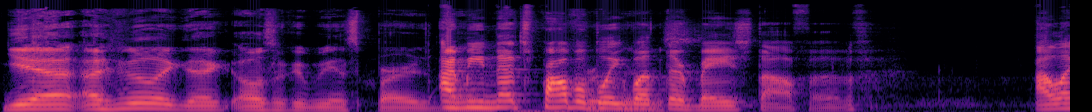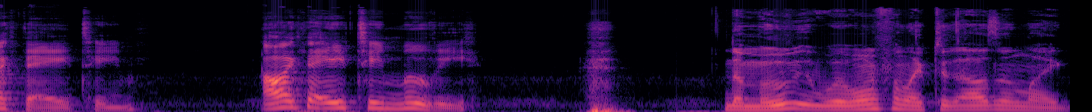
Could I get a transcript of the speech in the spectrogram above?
Yeah, I feel like that also could be inspired. I mean, that's probably what they're based off of. I like the A Team. I like the A Team movie. The movie, the one from like 2000, like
